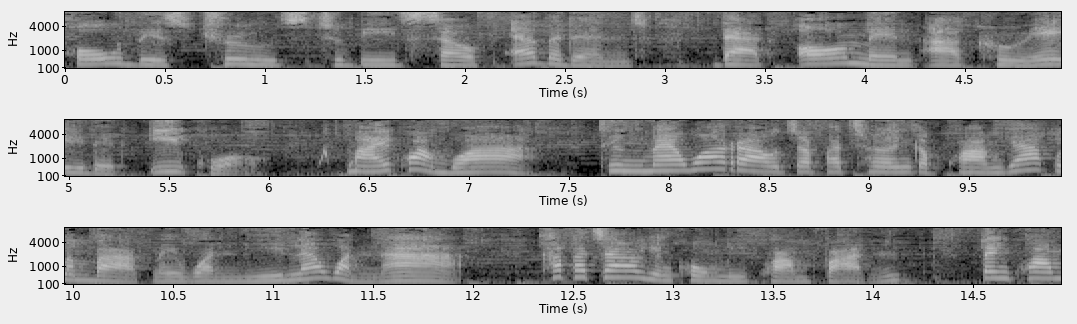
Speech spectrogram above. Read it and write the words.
hold these truths to be self-evident that all men are created equal หมายความว่า ถึงแม้ว่าเราจะเผชิญกับความยากลำบากในวันนี้และวันหน้า ข้าพเจ้ายังคงมีความฝัน เป็นความ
